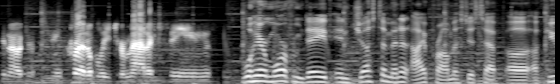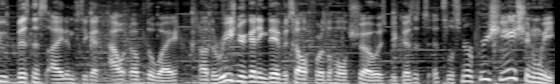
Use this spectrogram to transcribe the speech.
you know just incredibly dramatic scenes. We'll hear more from Dave in just a minute, I promise. Just have uh, a few business items to get out of the way. Uh, the reason you're getting Dave Attell for the whole show is because it's, it's Listener Appreciation Week.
